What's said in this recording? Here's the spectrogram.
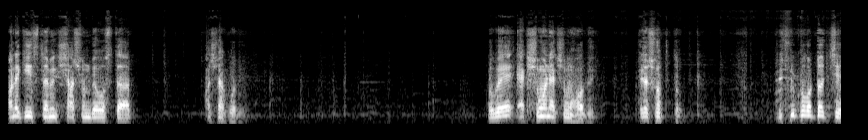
অনেকে ইসলামিক শাসন ব্যবস্থার আশা করে। তবে এক সময় এক সময় হবে, এটা সত্য। সুখবরটা হচ্ছে,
